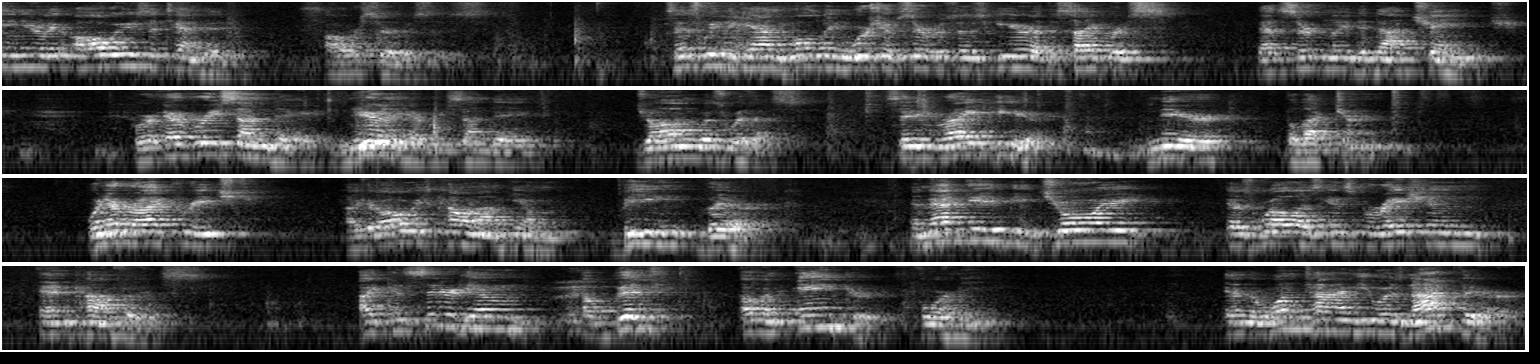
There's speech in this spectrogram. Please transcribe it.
he nearly always attended our services. Since we began holding worship services here at the Cypress, that certainly did not change. For every Sunday, nearly every Sunday, John was with us, sitting right here near the lectern. Whenever I preached, I could always count on him being there. And that gave me joy as well as inspiration and confidence. I considered him a bit of an anchor for me. And the one time he was not there,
